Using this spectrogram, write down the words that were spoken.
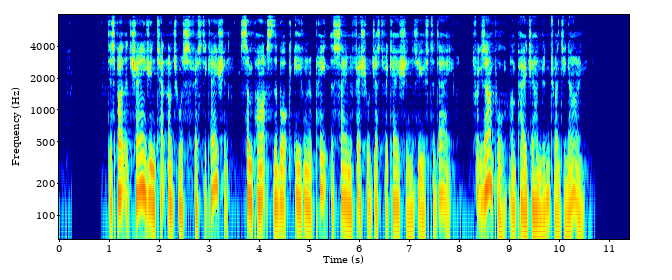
Despite the change in technological sophistication, some parts of the book even repeat the same official justifications used today. For example, on page 129.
